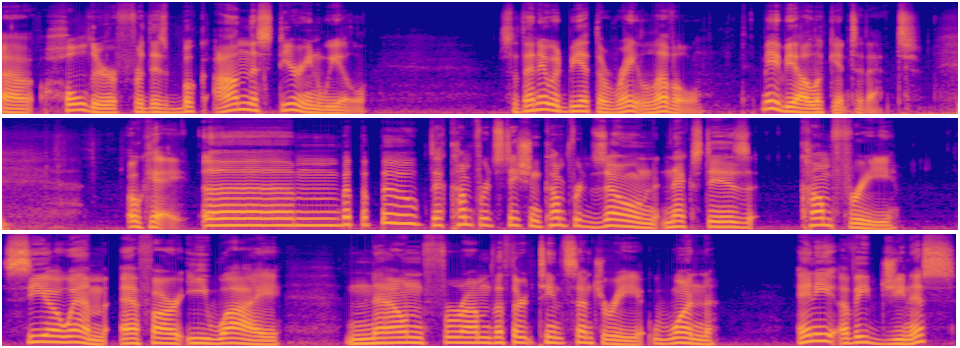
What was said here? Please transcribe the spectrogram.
a holder for this book on the steering wheel. So then it would be at the right level. Maybe I'll look into that. Okay. Um. The comfort station, comfort zone. Next is comfrey. C O M F R E Y. Noun from the 13th century. 1. Any of a genus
